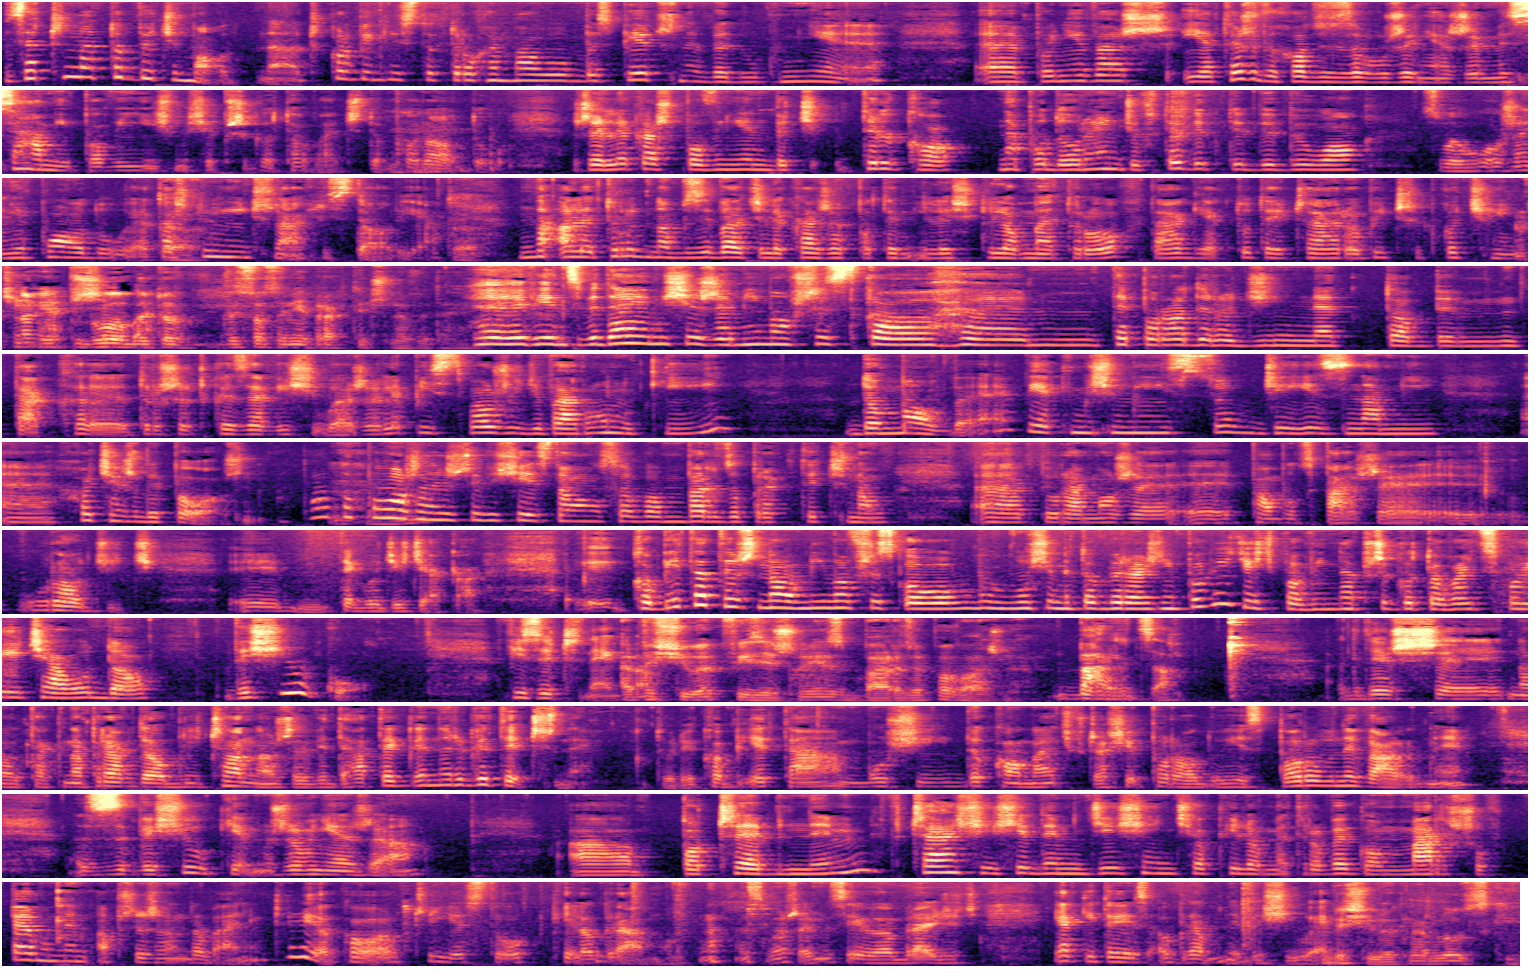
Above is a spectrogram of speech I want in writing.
Zaczyna to być modne, aczkolwiek jest to trochę mało bezpieczne według mnie, e, ponieważ ja też wychodzę z założenia, że my sami powinniśmy się przygotować do mhm. porodu, mhm. że lekarz powinien być tylko na podorędziu wtedy, gdyby było złe ułożenie płodu, jakaś tak. kliniczna historia. Tak. No ale trudno wzywać lekarza potem ileś kilometrów, tak? Jak tutaj trzeba robić szybko cięcie. No, byłoby to wysoce niepraktyczne, wydaje e, Więc wydaje mi się, że mimo wszystko te porody rodzinne to bym tak e, troszeczkę zawiesiła, że lepiej stworzyć warunki domowe w jakimś miejscu, gdzie jest z nami chociażby położna. To, to położna rzeczywiście jest tą osobą bardzo praktyczną, e, która może e, pomóc parze urodzić tego dzieciaka. Kobieta też, no, mimo wszystko, musimy to wyraźnie powiedzieć, powinna przygotować swoje ciało do wysiłku fizycznego. A wysiłek fizyczny jest bardzo poważny. Bardzo. Gdyż no, tak naprawdę obliczono, że wydatek energetyczny który kobieta musi dokonać w czasie porodu, jest porównywalny z wysiłkiem żołnierza a, potrzebnym w czasie 70-kilometrowego marszu w pełnym oprzyrządowaniu, czyli około 30 kg. Możemy sobie wyobrazić, jaki to jest ogromny wysiłek. Wysiłek nadludzki.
